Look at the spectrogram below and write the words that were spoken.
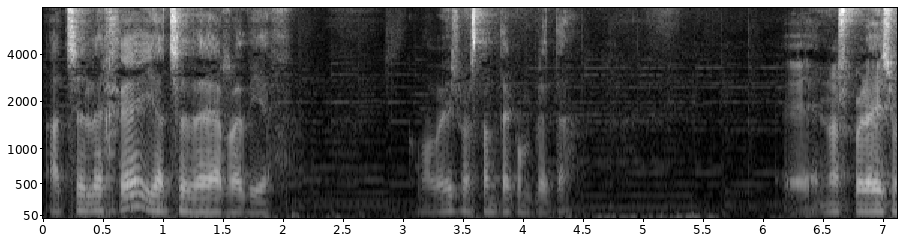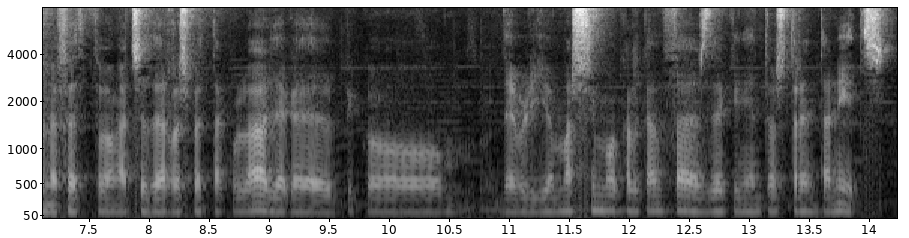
HLG y HDR10. Como veis, bastante completa. Eh, no esperéis un efecto en HDR espectacular, ya que el pico de brillo máximo que alcanza es de 530 nits.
